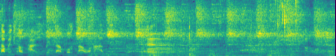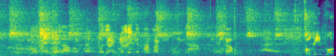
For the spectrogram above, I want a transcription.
ถ้าเป็นเตาถ่านคือเป็นเตาพวกเตาห้าสิบด้วยอ่าเวลาเราแต่งมันเล็กมันเล็กกระทัดรัดสวยงาม ครับ ของพี่พวก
